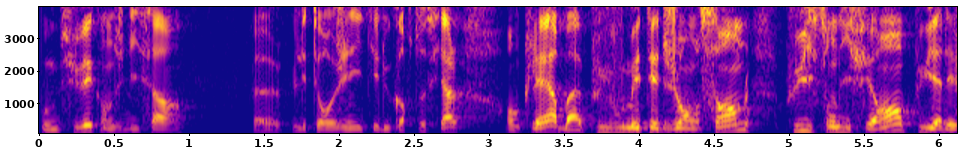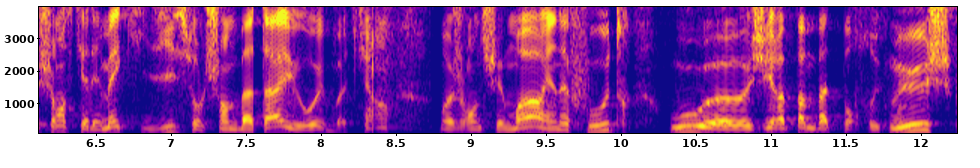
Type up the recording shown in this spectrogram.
Vous me suivez quand je dis ça hein euh, l'hétérogénéité du corps social. En clair, bah, plus vous mettez de gens ensemble, plus ils sont différents, plus il y a des chances qu'il y a des mecs qui disent sur le champ de bataille oh, bah, tiens, moi je rentre chez moi, rien à foutre », ou euh, j'irai pas me battre pour truc muche »,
